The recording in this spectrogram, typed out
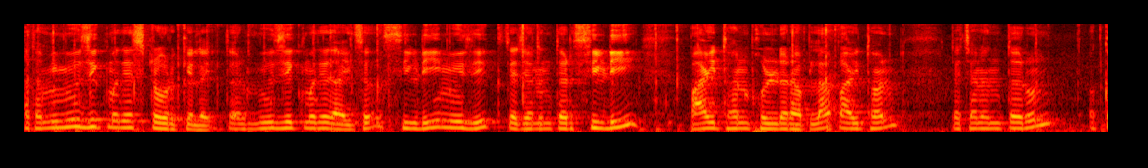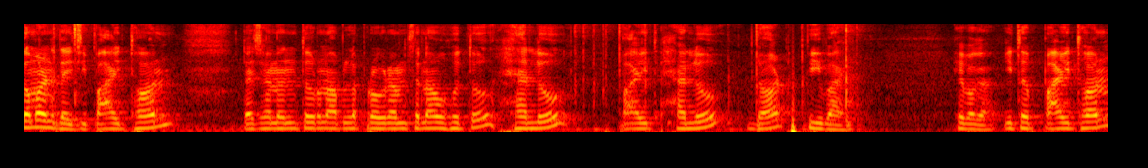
आता मी म्युझिकमध्ये स्टोअर केलं आहे तर म्युझिकमध्ये जायचं सी डी म्युझिक त्याच्यानंतर सी डी पायथॉन फोल्डर आपला पायथॉन. त्याच्यानंतरून कमांड द्यायची पायथॉन. त्याच्यानंतरून आपला प्रोग्रामचं नाव होतं हॅलो पाय हॅलो डॉट पी वाय. हे बघा इथं पायथॉन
